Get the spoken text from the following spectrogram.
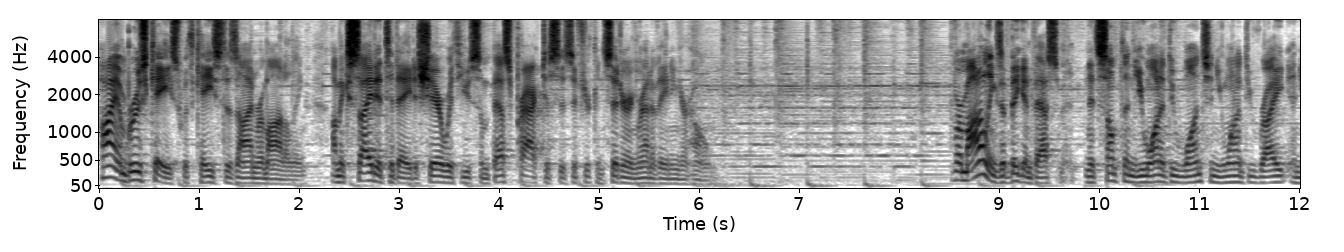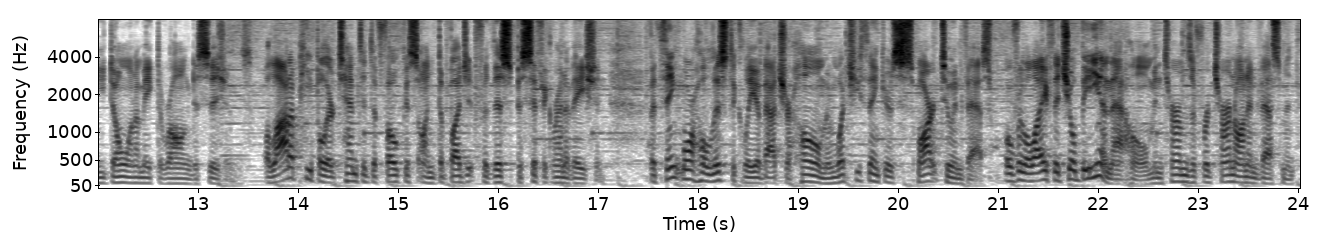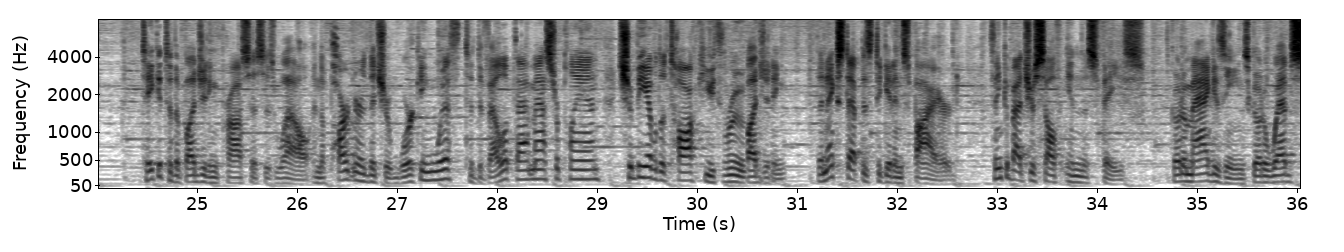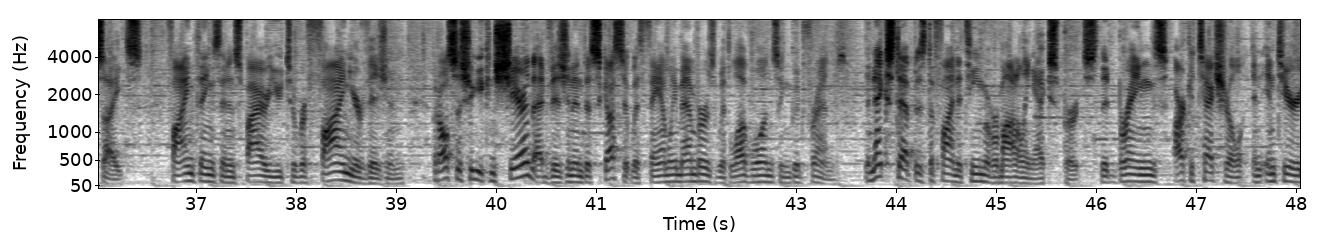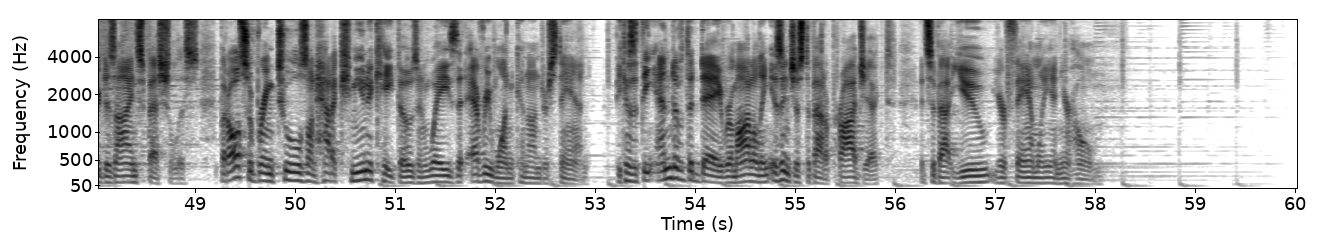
Hi, I'm Bruce Case with Case Design Remodeling. I'm excited today to share with you some best practices if you're considering renovating your home. Remodeling is a big investment, and it's something you want to do once and you want to do right, and you don't want to make the wrong decisions. A lot of people are tempted to focus on the budget for this specific renovation, but think more holistically about your home and what you think is smart to invest over the life that you'll be in that home in terms of return on investment. Take it to the budgeting process as well, and the partner that you're working with to develop that master plan should be able to talk you through budgeting. The next step is to get inspired. Think about yourself in the space. Go to magazines, go to websites, find things that inspire you to refine your vision, but also so you can share that vision and discuss it with family members, with loved ones, and good friends. The next step is to find a team of remodeling experts that brings architectural and interior design specialists, but also bring tools on how to communicate those in ways that everyone can understand. Because at the end of the day, remodeling isn't just about a project, it's about you, your family, and your home.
